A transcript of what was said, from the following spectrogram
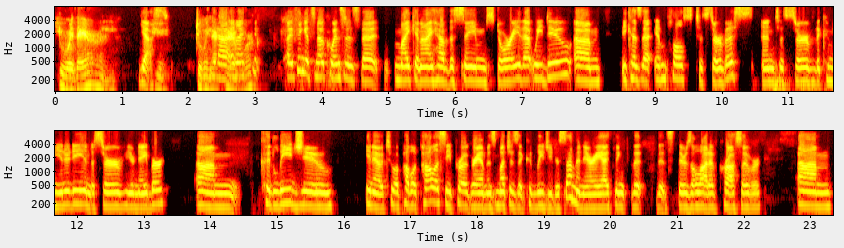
you were there and Yes. doing that Yeah, kind of I work? thi- I think it's no coincidence that Mike and I have the same story that we do um, because that impulse to service and to serve the community and to serve your neighbor um, could lead you, you know, to a public policy program as much as it could lead you to seminary. I think that that's, there's a lot of crossover. Um,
